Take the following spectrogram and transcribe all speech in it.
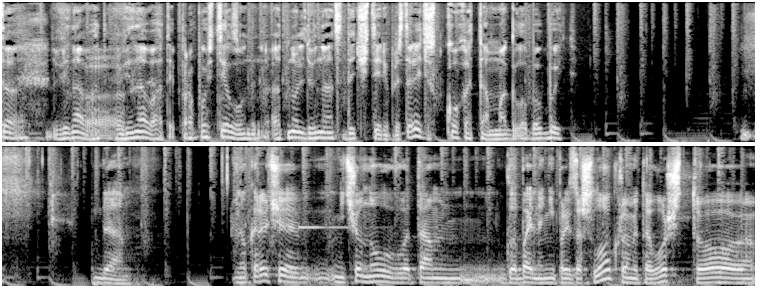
Да, виноват, Ох. виноватый. Пропустил он от 0.12 до 4. Представляете, сколько там могло бы быть? Да. Ну, короче, ничего нового там глобально не произошло, кроме того, что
